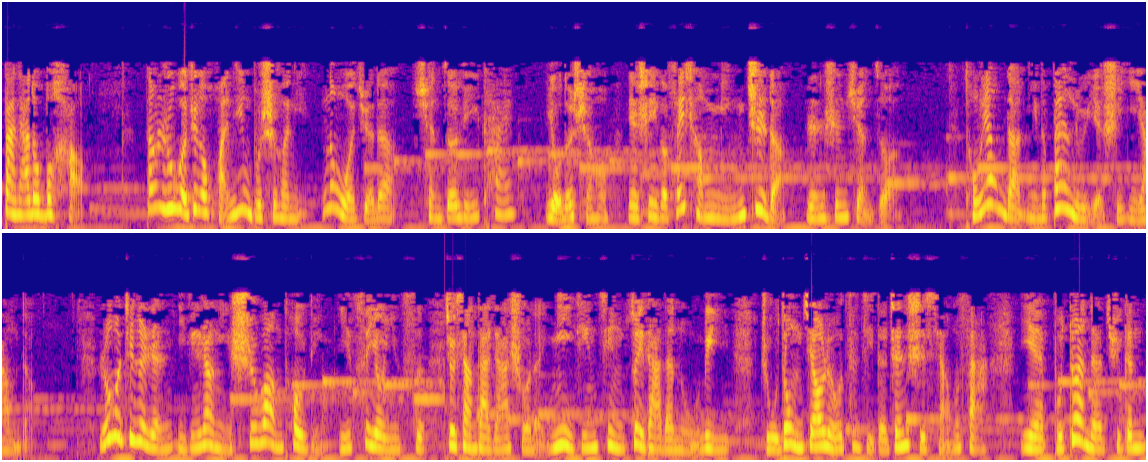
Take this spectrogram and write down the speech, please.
大家都不好。当如果这个环境不适合你，那我觉得选择离开。有的时候也是一个非常明智的人生选择。同样的，你的伴侣也是一样的。如果这个人已经让你失望透顶，一次又一次，就像大家说的，你已经尽最大的努力，主动交流自己的真实想法，也不断的去跟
